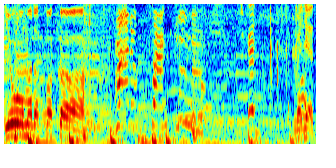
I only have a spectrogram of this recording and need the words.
Jó, motherfucker! Motherfucker! Vegyed?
